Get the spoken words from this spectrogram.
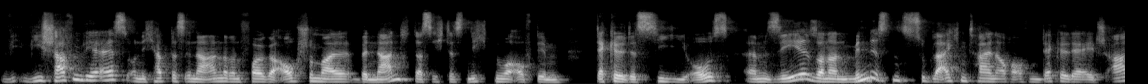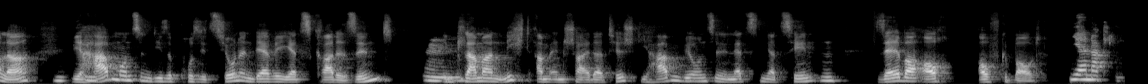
wie, wie schaffen wir es? Und ich habe das in einer anderen Folge auch schon mal benannt, dass ich das nicht nur auf dem Deckel des CEOs ähm, sehe, sondern mindestens zu gleichen Teilen auch auf dem Deckel der HRler. Wir mhm. haben uns in diese Position, in der wir jetzt gerade sind, mhm. in Klammern nicht am Entscheidertisch, die haben wir uns in den letzten Jahrzehnten selber auch aufgebaut. Ja, na klar.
